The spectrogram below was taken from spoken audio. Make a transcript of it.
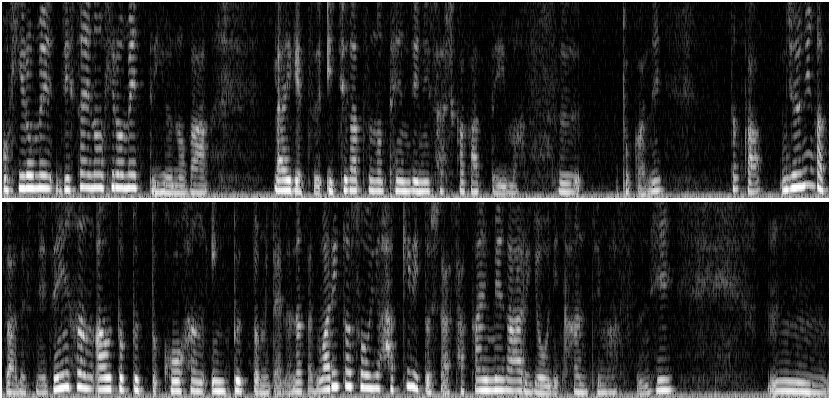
お披露目実際のお披露目っていうのが来月1月の展示に差し掛かっていますとかね。なんか12月はですね前半アウトプット後半インプットみたいななんか割とそういうはっきりとした境目があるように感じますね。うん。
